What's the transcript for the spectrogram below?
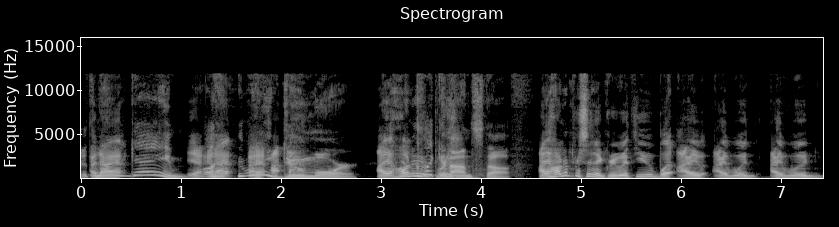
It's And a I- game. yeah, and Like, I- what do I- do more? I 100 clicking on stuff. I 100% agree with you, but I I would I would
